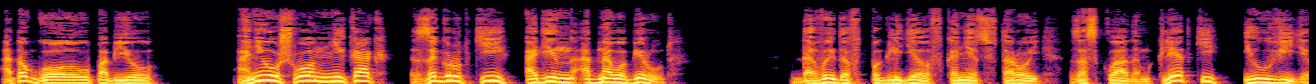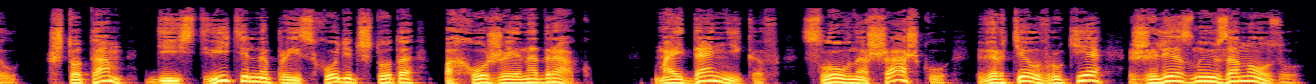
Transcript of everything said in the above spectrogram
а то голову побью». Они уж вон никак за грудки один одного берут. Давыдов поглядел в конец второй за складом клетки и увидел, что там действительно происходит что-то похожее на драку. Майданников, словно шашку, вертел в руке железную занозу,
